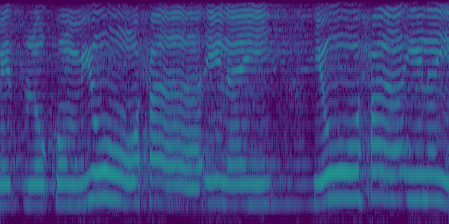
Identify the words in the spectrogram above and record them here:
مثلكم يوحى إلي يوحى إلي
